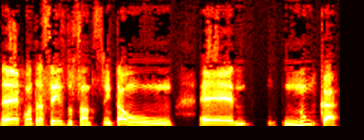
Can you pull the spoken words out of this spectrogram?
né, contra 6 do Santos. Então, é, nunca,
